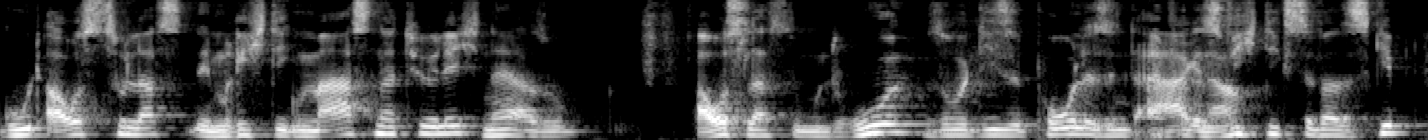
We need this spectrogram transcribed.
gut auszulasten, im richtigen Maß natürlich. Ne? Also Auslastung und Ruhe, so diese Pole sind einfach genau. das Wichtigste, was es gibt.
